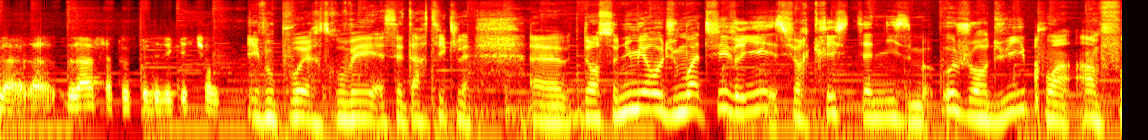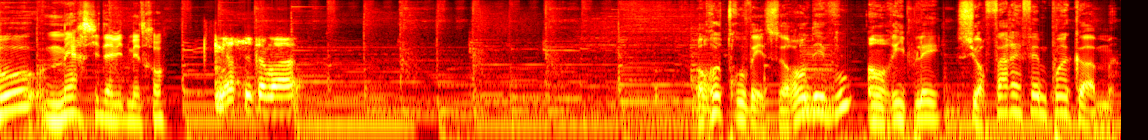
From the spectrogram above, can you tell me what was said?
là, ça peut poser des questions. Et vous pourrez retrouver cet article euh, dans ce numéro du mois de février sur christianismeaujourd'hui.info. Merci David Métro. Merci Thomas. Retrouvez ce rendez-vous en replay sur farfm.com.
